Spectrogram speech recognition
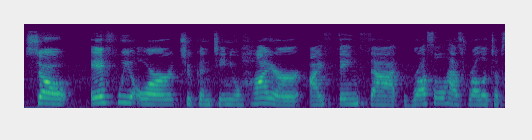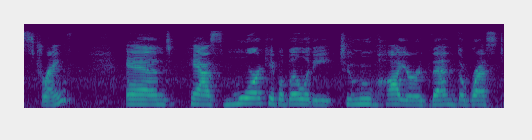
So if we are to continue higher, I think that Russell has relative strength and has more capability to move higher than the rest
